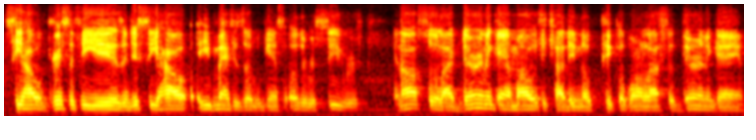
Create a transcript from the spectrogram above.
see how aggressive he is, and just see how he matches up against other receivers. And also, like during the game, I always just try to you know pick up on a lot of stuff during the game,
